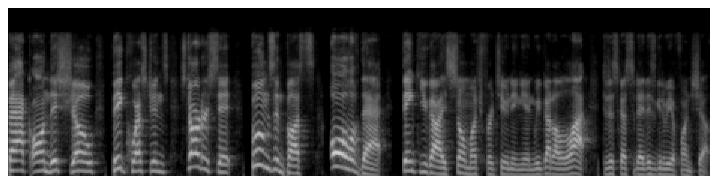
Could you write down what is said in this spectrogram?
back on this show, big questions, starter sit, booms and busts, all of that. Thank you guys so much for tuning in. We've got a lot to discuss today. This is going to be a fun show.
